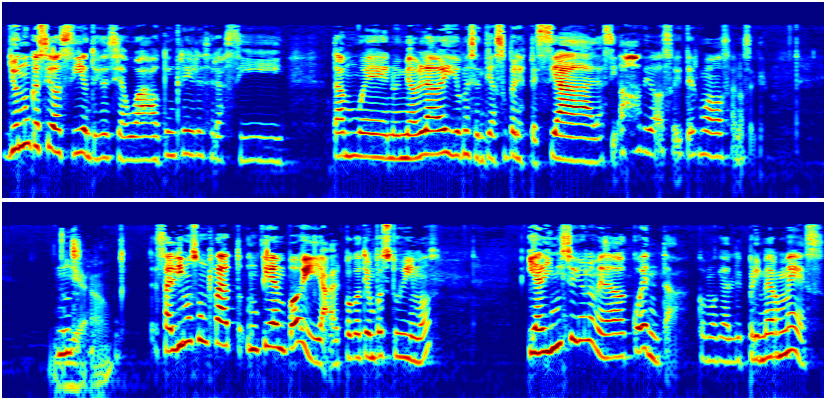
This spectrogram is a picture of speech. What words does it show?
yo nunca he sido así, entonces yo decía, wow, qué increíble ser así, tan bueno, y me hablaba y yo me sentía súper especial, así, oh Dios, soy hermosa, no sé qué. Salimos un rato, un tiempo, y ya al poco tiempo estuvimos, y al inicio yo no me daba cuenta, como que al primer mes.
